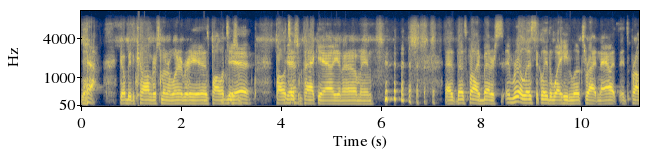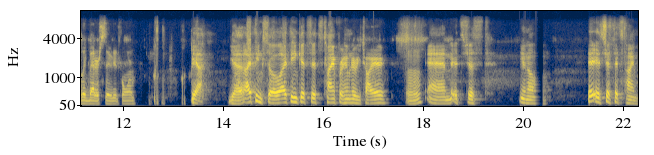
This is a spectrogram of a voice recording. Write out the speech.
Yeah, go be the congressman or whatever he is, politician, Yeah. politician Pacquiao. You know, I mean, that, that's probably better. Realistically, the way he looks right now, it, it's probably better suited for him. Yeah, yeah, I think so. I think it's it's time for him to retire, hmm and it's just, you know, it, it's just it's time.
